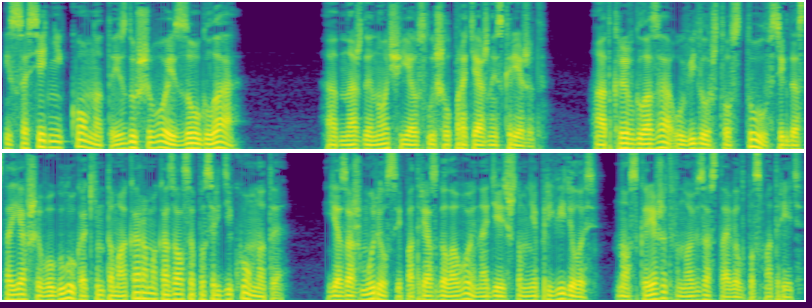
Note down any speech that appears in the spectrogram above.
Из соседней комнаты, из душевой, из-за угла. Однажды ночью я услышал протяжный скрежет. Открыв глаза, увидел, что стул, всегда стоявший в углу, каким-то макаром оказался посреди комнаты. Я зажмурился и потряс головой, надеясь, что мне привиделось, но скрежет вновь заставил посмотреть.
